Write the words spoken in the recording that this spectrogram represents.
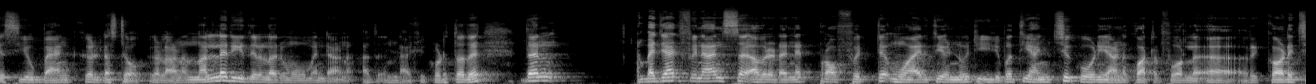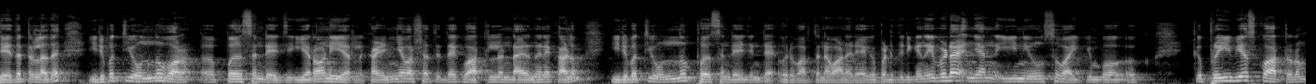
എസ് യു ബാങ്കുകളുടെ സ്റ്റോക്കുകളാണ് നല്ല രീതിയിലുള്ള ഒരു മൂവ്മെന്റ് ആണ് അത് ഉണ്ടാക്കി കൊടുത്തത്. ദെൻ ബജാജ് ഫിനാൻസ് അവരുടെ നെറ്റ് പ്രോഫിറ്റ് മൂവായിരത്തി എണ്ണൂറ്റി ഇരുപത്തി അഞ്ച് കോടിയാണ് ക്വാർട്ടർ ഫോറിൽ റെക്കോർഡ് ചെയ്തിട്ടുള്ളത് ഇരുപത്തി ഒന്ന് പെർസെന്റേജ് ഇയർ ഓൺ ഇയറിൽ കഴിഞ്ഞ വർഷത്തെ ക്വാർട്ടറിൽ ഉണ്ടായിരുന്നതിനേക്കാളും ഇരുപത്തി ഒന്ന് പെർസെന്റേജിന്റെ ഒരു വർധനവാണ് രേഖപ്പെടുത്തിയിരിക്കുന്നത്. ഇവിടെ ഞാൻ ഈ ന്യൂസ് വായിക്കുമ്പോൾ പ്രീവിയസ് ക്വാർട്ടറും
